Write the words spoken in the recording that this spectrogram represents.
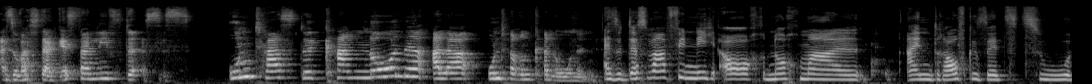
also was da gestern lief, das ist unterste Kanone aller unteren Kanonen. Also das war, finde ich, auch nochmal einen draufgesetzt zu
